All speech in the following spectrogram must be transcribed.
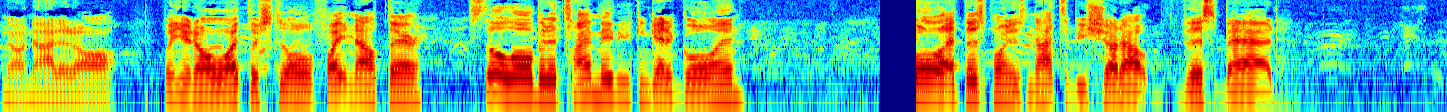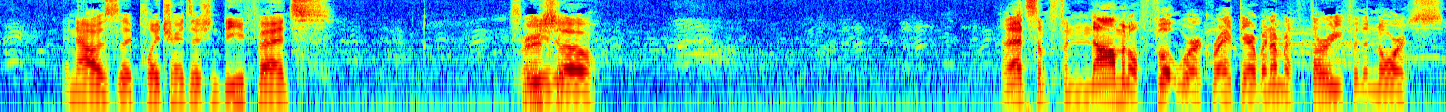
No, not at all. But you know what? They're still fighting out there. Still a little bit of time. Maybe you can get a goal in. Goal at this point is not to be shut out this bad. And now as they play transition defense, Russo. And that's some phenomenal footwork right there by number 30 for the Norse.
